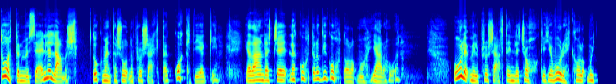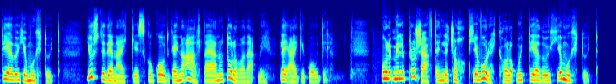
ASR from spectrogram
tuottelmusein le lämmäs dokumentationa projekta kuoktiakin, ja tämän le kuhtelugi kuhtolomu järhuon. Uudet mil projektin le tjohki ja vurek holop mut tiedu ja muhtuit. Just det näikkis, kun koudkeino alta ja nu tulva tämi, lei aike koudil. Uudet mil projektin le tjohki ja vurek holop mut tiedu ja muhtuit.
